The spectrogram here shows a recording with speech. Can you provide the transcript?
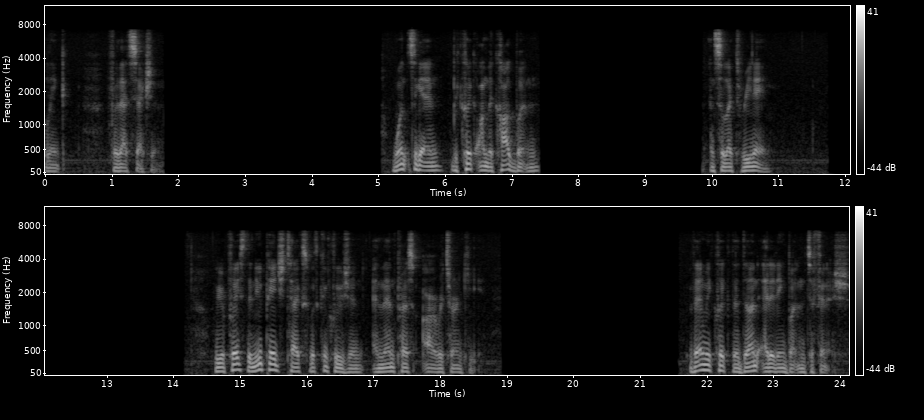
link for that section. Once again, we click on the cog button and select Rename. We replace the new page text with conclusion and then press our return key. Then we click the Done Editing button to finish.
